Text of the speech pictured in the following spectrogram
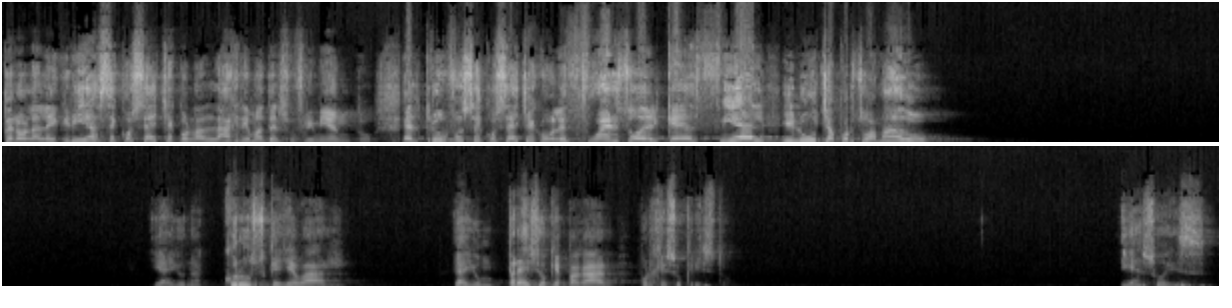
Pero la alegría se cosecha con las lágrimas del sufrimiento. El triunfo se cosecha con el esfuerzo del que es fiel y lucha por su amado. Y hay una cruz que llevar y hay un precio que pagar por Jesucristo. Y eso es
